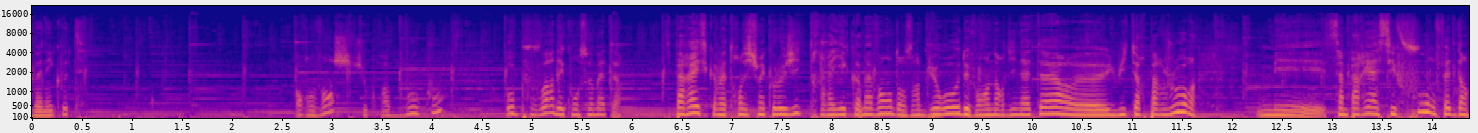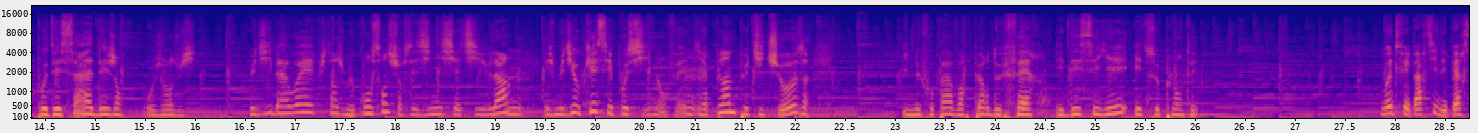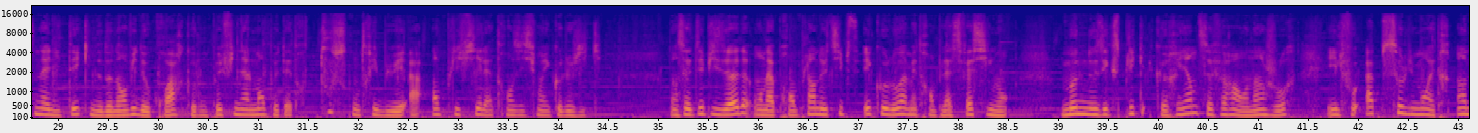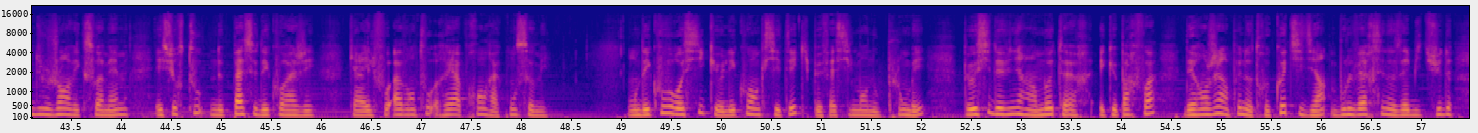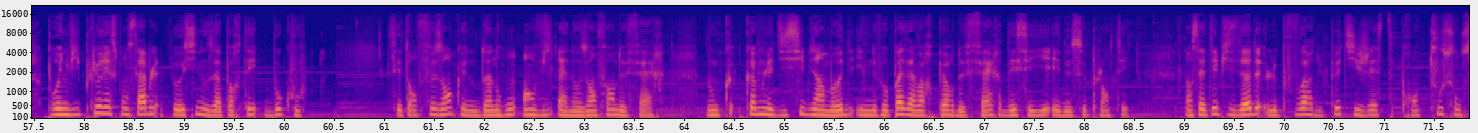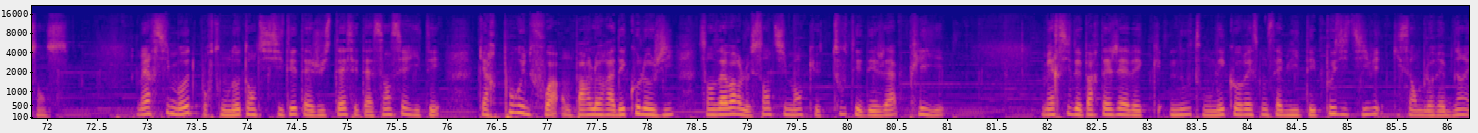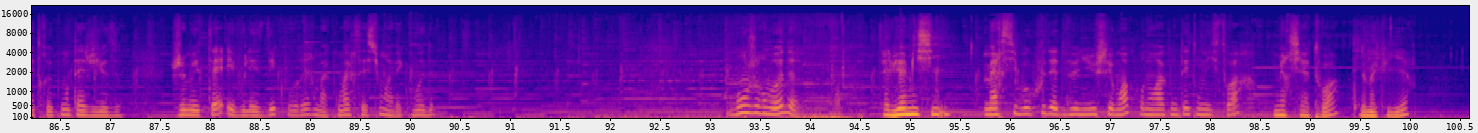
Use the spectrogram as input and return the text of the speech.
Bonne écoute. En revanche, je crois beaucoup au pouvoir des consommateurs. C'est pareil, c'est comme la transition écologique, travailler comme avant dans un bureau devant un ordinateur 8 heures par jour. Mais ça me paraît assez fou en fait d'imposer ça à des gens aujourd'hui. Je me dis bah ouais putain je me concentre sur ces initiatives là Mm. et je me dis ok c'est possible en fait. Mm, Il y a plein de petites choses. Il ne faut pas avoir peur de faire et d'essayer et de se planter. Maud fait partie des personnalités qui nous donnent envie de croire que l'on peut finalement peut-être tous contribuer à amplifier la transition écologique. Dans cet épisode, on apprend plein de tips écolos à mettre en place facilement. Maud nous explique que rien ne se fera en un jour et il faut absolument être indulgent avec soi-même et surtout ne pas se décourager car il faut avant tout réapprendre à consommer. On découvre aussi que l'éco-anxiété qui peut facilement nous plomber peut aussi devenir un moteur et que parfois déranger un peu notre quotidien, bouleverser nos habitudes pour une vie plus responsable peut aussi nous apporter beaucoup. C'est en faisant que nous donnerons envie à nos enfants de faire. Donc, comme le dit si bien Maude, il ne faut pas avoir peur de faire, d'essayer et de se planter. Dans cet épisode, le pouvoir du petit geste prend tout son sens. Merci Maude pour ton authenticité, ta justesse et ta sincérité, car pour une fois, on parlera d'écologie sans avoir le sentiment que tout est déjà plié. Merci de partager avec nous ton éco-responsabilité positive qui semblerait bien être contagieuse. Je me tais et vous laisse découvrir ma conversation avec Maude. Bonjour Maude, Salut Amici, merci beaucoup d'être venue chez moi pour nous raconter ton histoire. merci à toi de m'accueillir.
